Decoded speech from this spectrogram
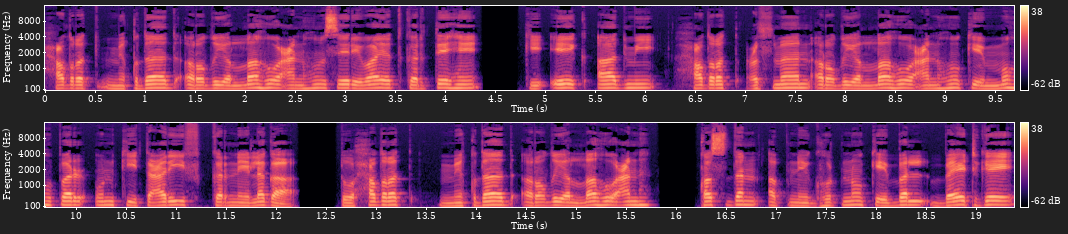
حضرت مقداد رضی اللہ عنہ سے روایت کرتے ہیں کہ ایک آدمی حضرت عثمان رضی اللہ عنہ کے منہ پر ان کی تعریف کرنے لگا، تو حضرت مقداد رضی اللہ عنہ قصدن اپنے گھٹنوں کے بل بیٹھ گئے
